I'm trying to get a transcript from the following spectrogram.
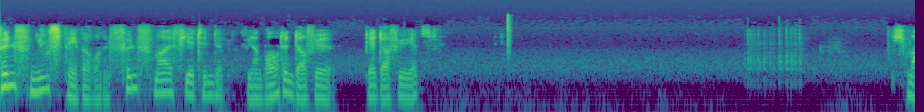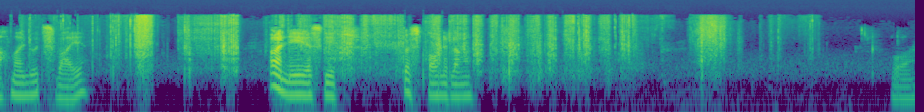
Fünf Newspaper-Rollen. Fünf mal vier Tinte. Wie lange braucht denn dafür der dafür jetzt? Ich mach mal nur zwei. Ah nee, das geht. Das braucht nicht lange. Boah.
